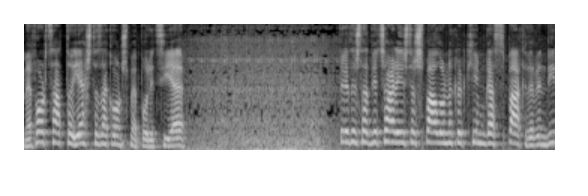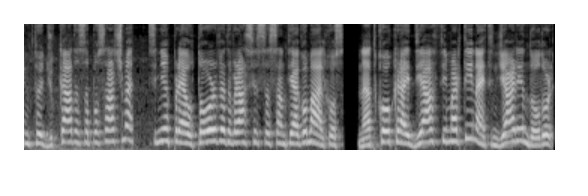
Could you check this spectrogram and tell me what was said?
me forca të jashtëzakonshme policie. Tridhjetë e shtatë vjeçari ishte shpallur në kërkim nga SPAK me vendim të Gjykatës së Posaçme si një prej autorëve të vrasjes së Santiago Malkos, Në atë kohë krah i djathtë i Martinajt ngjarje e ndodhur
